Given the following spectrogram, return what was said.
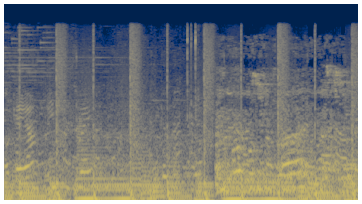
Okay. I'm please straight. Coming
